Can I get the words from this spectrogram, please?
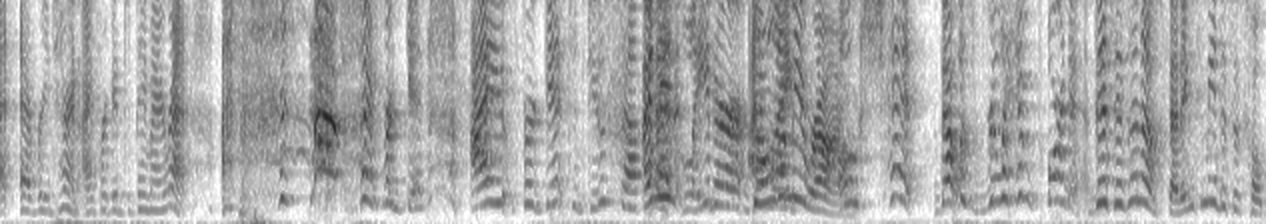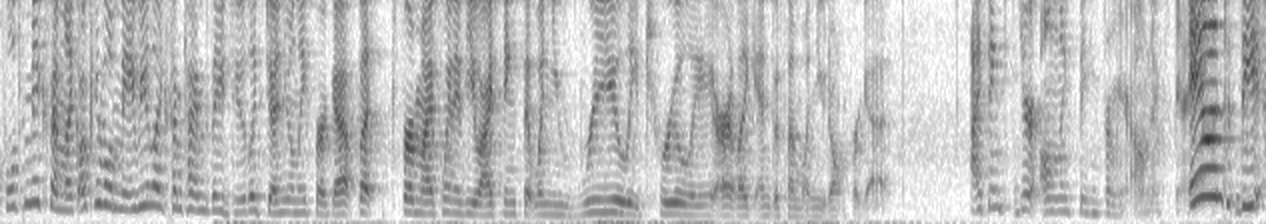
at every turn. I forget to pay my rent. I forget. I forget to do stuff. I mean, later. don't I'm get me wrong. Oh shit, that was really important. This isn't upsetting to me. This is hopeful to me because I'm like, okay, well, maybe like sometimes they do like genuinely forget. But from my point of view, I think that when you really, truly are like into someone, you don't forget. I think you're only speaking from your own experience. And the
